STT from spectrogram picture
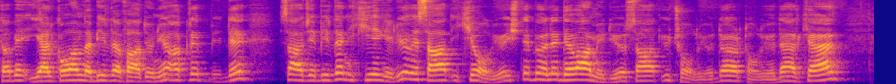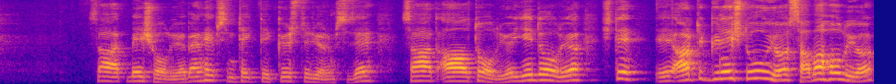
Tabi yelkovan da bir defa dönüyor. Akrep de sadece birden 2'ye geliyor ve saat 2 oluyor. İşte böyle devam ediyor. Saat 3 oluyor, 4 oluyor derken saat 5 oluyor. Ben hepsini tek tek gösteriyorum size. Saat 6 oluyor, 7 oluyor. İşte e, artık güneş doğuyor, sabah oluyor.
